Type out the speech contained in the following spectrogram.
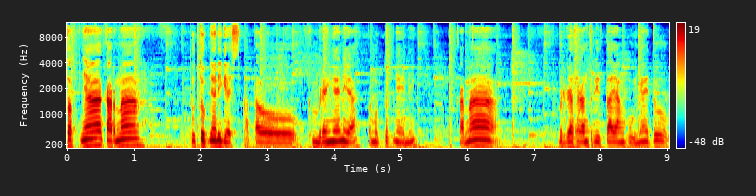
shotnya karena tutupnya nih guys atau gembrengnya ini ya penutupnya ini. Karena berdasarkan cerita yang punya itu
